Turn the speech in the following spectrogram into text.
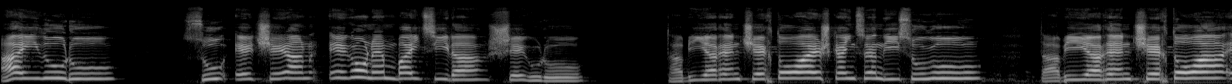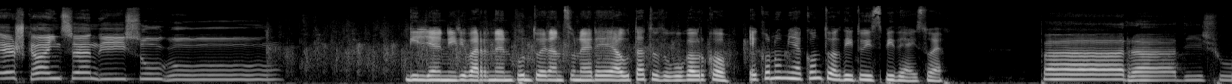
aiduru, zu etxean egonen baitzira seguru, ta biaren txertoa eskaintzen dizugu, ta biaren txertoa eskaintzen dizugu. Gilen iribarrenen puntu erantzuna ere hautatu dugu gaurko. Ekonomia kontuak ditu izpidea izue. Paradisu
